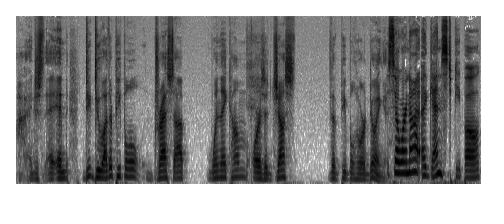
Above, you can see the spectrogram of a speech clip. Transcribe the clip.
I just and do do other people dress up when they come, or is it just the people who are doing it? So we're not against people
